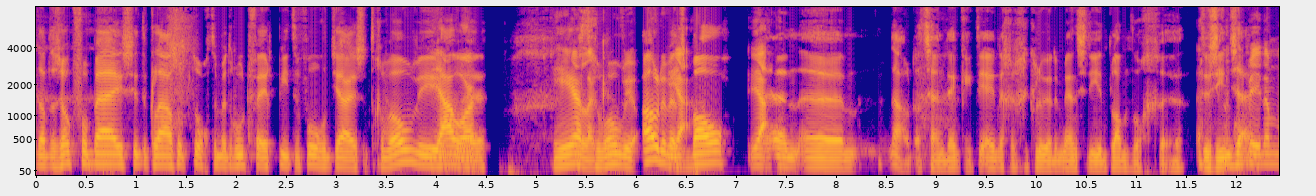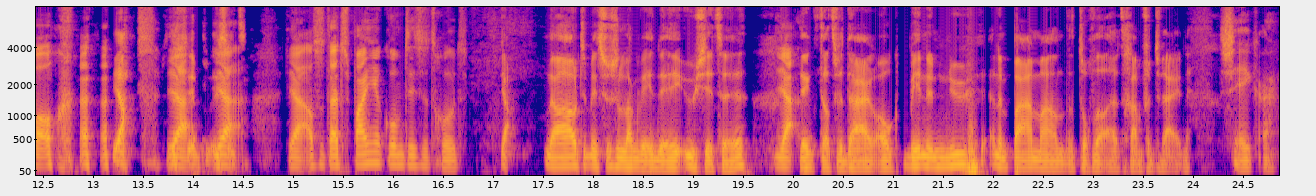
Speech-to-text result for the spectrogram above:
dat is ook voorbij. Sinterklaas op tochten met roetveegpieten. Volgend jaar is het gewoon weer... Ja, hoor. Heerlijk. gewoon weer ouderwets Ja. bal. Ja. En ehm, nou, dat zijn denk ik de enige gekleurde mensen die in het land nog te zien zijn. Binnen mogen. Ja, ja, ja. het. ja, als het uit Spanje komt, is het goed. Nou, tenminste zolang we in de EU zitten. Ja, Ik denk dat we daar ook binnen nu en een paar maanden toch wel uit gaan verdwijnen. zeker.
